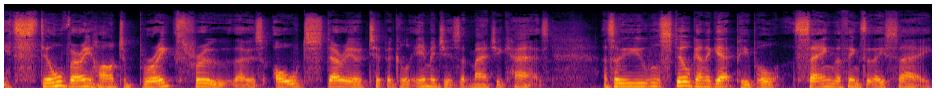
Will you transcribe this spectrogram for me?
it's still very hard to break through those old stereotypical images that magic has. And so you will still going to get people saying the things that they say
